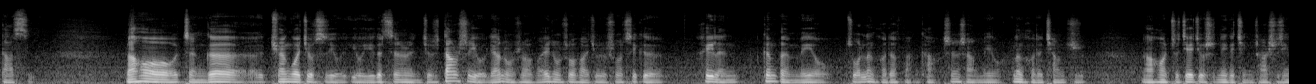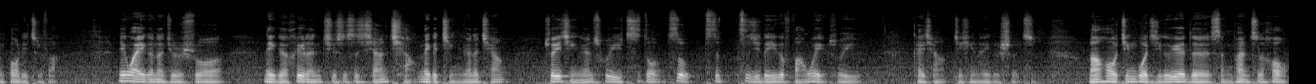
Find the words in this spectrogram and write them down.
打死。然后整个全国就是有有一个争论，就是当时有两种说法，一种说法就是说这个。黑人根本没有做任何的反抗，身上没有任何的枪支，然后直接就是那个警察实行暴力执法。另外一个呢，就是说那个黑人其实是想抢那个警员的枪，所以警员出于自动自自自己的一个防卫，所以开枪进行了一个射击。然后经过几个月的审判之后，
